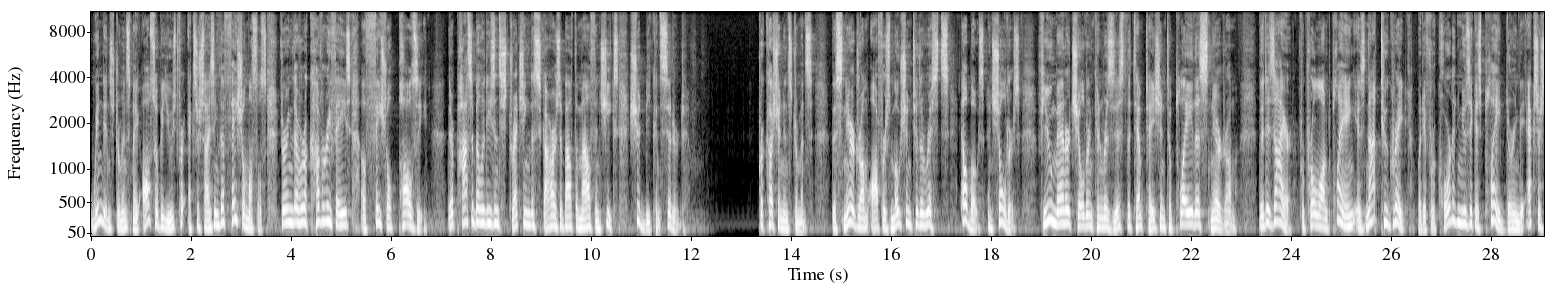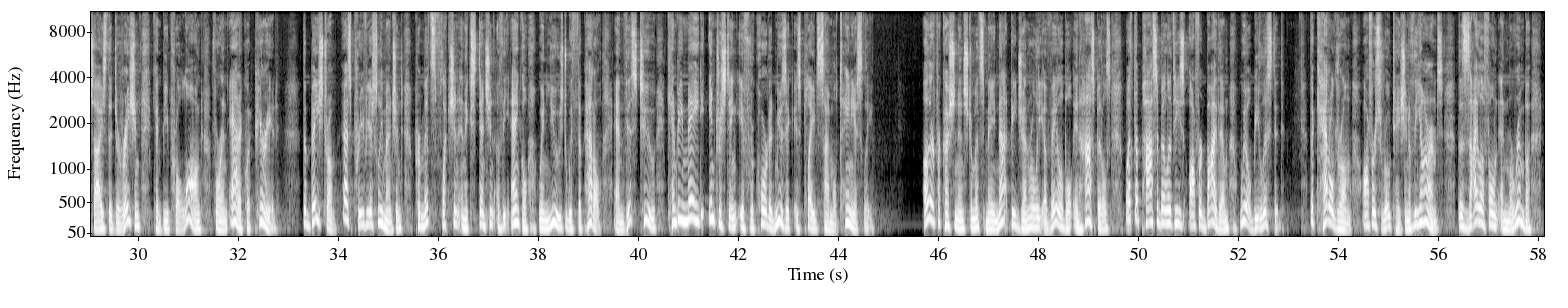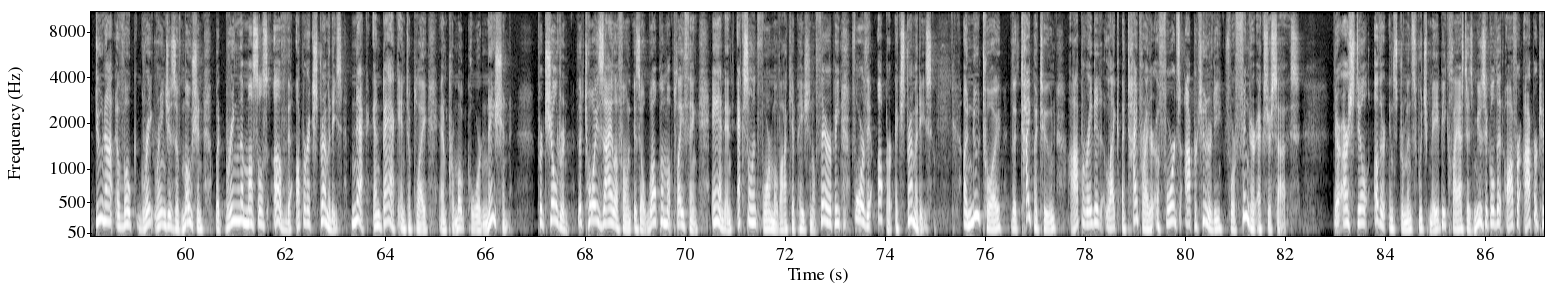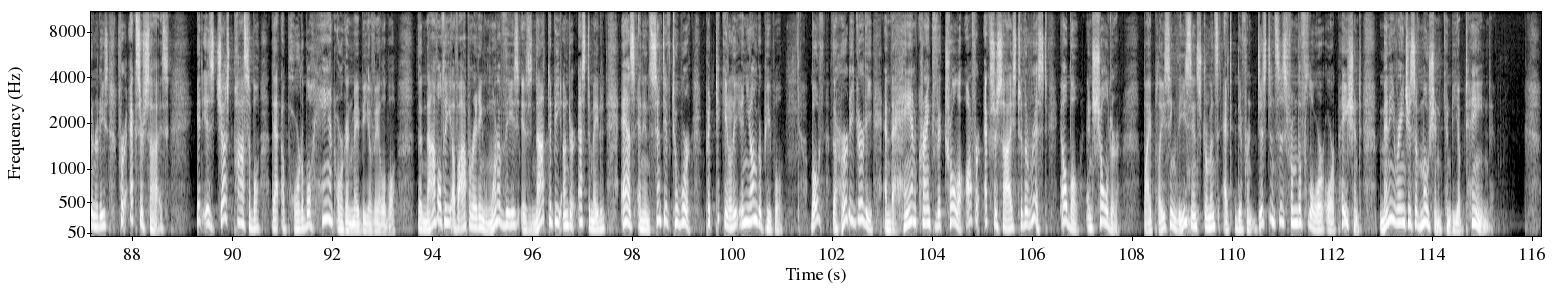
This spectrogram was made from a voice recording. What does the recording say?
Wind instruments may also be used for exercising the facial muscles during the recovery phase of facial palsy. their possibilities in stretching the scars about the mouth and cheeks should be considered. Percussion instruments. The snare drum offers motion to the wrists, elbows, and shoulders. Few men or children can resist the temptation to play the snare drum. The desire for prolonged playing is not too great, but if recorded music is played during the exercise, the duration can be prolonged for an adequate period. The bass drum, as previously mentioned, permits flexion and extension of the ankle when used with the pedal, and this too can be made interesting if recorded music is played simultaneously. Other percussion instruments may not be generally available in hospitals, but the possibilities offered by them will be listed. The kettle drum offers rotation of the arms. The xylophone and marimba do not evoke great ranges of motion, but bring the muscles of the upper extremities, neck, and back into play and promote coordination. For children, the toy xylophone is a welcome plaything and an excellent form of occupational therapy for the upper extremities. A new toy, the Typatune, operated like a typewriter, affords opportunity for finger exercise. There are still other instruments which may be classed as musical that offer opportunities for exercise. It is just possible that a portable hand organ may be available. The novelty of operating one of these is not to be underestimated as an incentive to work, particularly in younger people. Both the hurdy-gurdy and the hand-cranked Victrola offer exercise to the wrist, elbow, and shoulder. By placing these instruments at different distances from the floor or patient, many ranges of motion can be obtained.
